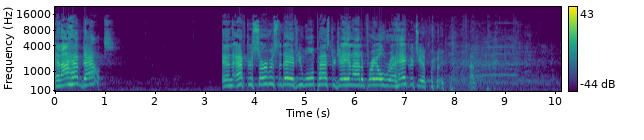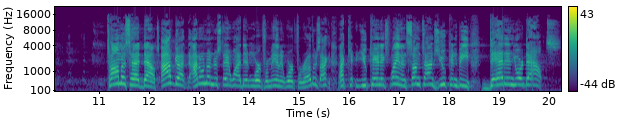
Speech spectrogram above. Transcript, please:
and I have doubts. And after service today, if you want Pastor Jay and I to pray over a handkerchief, Thomas had doubts. I've got, I don't understand why it didn't work for me and it worked for others. I, I can, you can't explain. And sometimes you can be dead in your doubts.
